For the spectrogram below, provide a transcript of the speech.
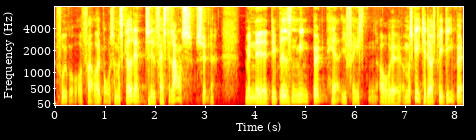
Fodgaard fra Aalborg, som har skrevet den til fastelavns søndag. Men øh, det er blevet sådan min bøn her i fasten, og, øh, og måske kan det også blive din bøn,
